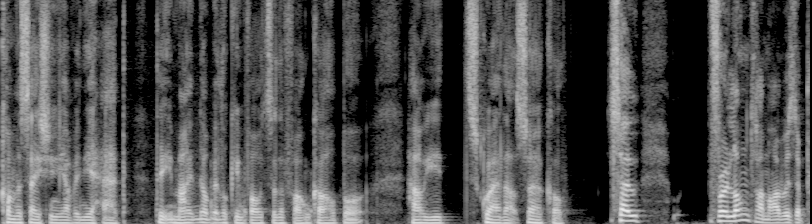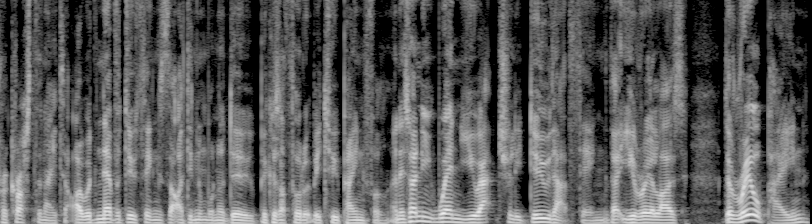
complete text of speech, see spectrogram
conversation you have in your head that you might not be looking forward to the phone call, but how you square that circle. So for a long time, I was a procrastinator. I would never do things that I didn't want to do because I thought it would be too painful. And it's only when you actually do that thing that you realize the real pain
